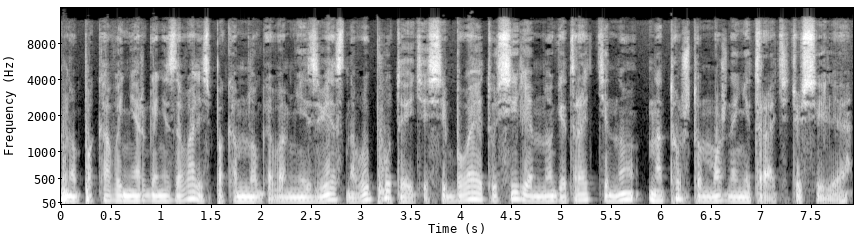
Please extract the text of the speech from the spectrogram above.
Но пока вы не организовались, пока многое вам неизвестно, вы путаетесь, и бывает усилия многие тратите ну, на то, что можно и не тратить усилия.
